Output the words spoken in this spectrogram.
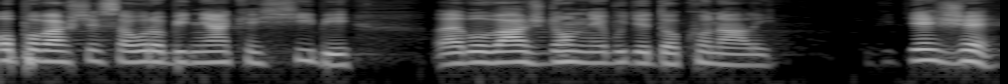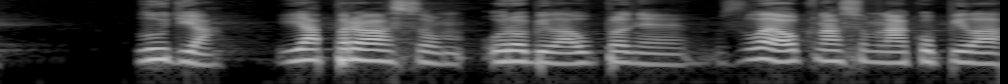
Opovážte sa urobiť nejaké chyby, lebo váš dom nebude dokonalý. Kdeže? Ľudia, ja prvá som urobila úplne zlé okna som nakúpila,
